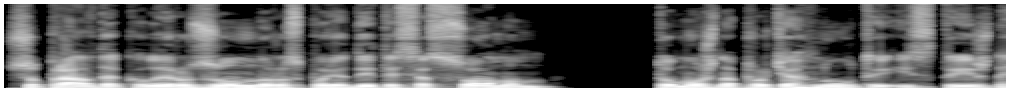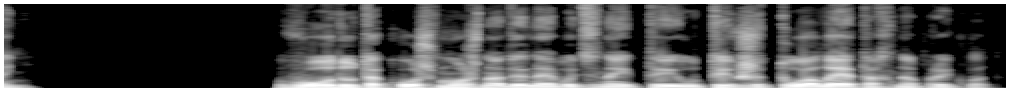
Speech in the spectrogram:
Щоправда, коли розумно розпорядитися сомом, то можна протягнути із тиждень. Воду також можна де-небудь знайти, у тих же туалетах, наприклад.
